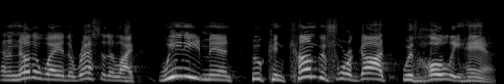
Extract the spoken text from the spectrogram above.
and another way the rest of their life. We need men who can come before God with holy hands,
